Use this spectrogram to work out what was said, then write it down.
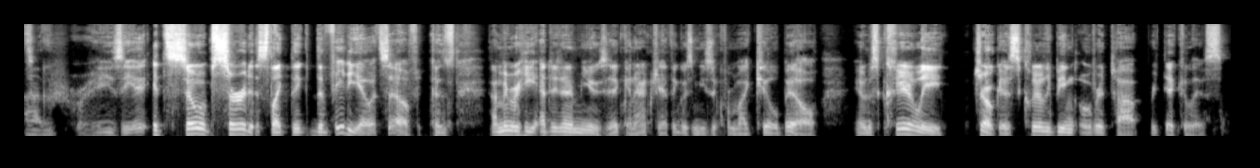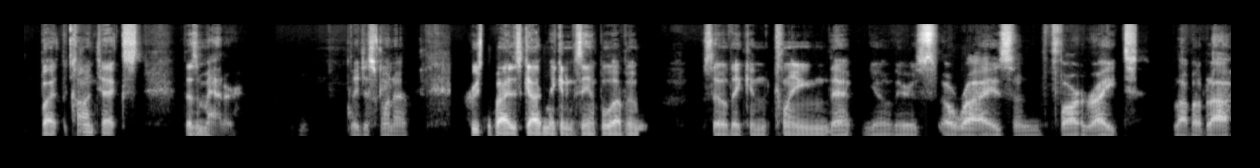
That's um, crazy. It's so absurd. It's like the, the video itself, because I remember he edited music, and actually, I think it was music from like Kill Bill. And it was clearly joke. It's clearly being over top, ridiculous but the context doesn't matter. They just want to crucify this guy, make an example of him, so they can claim that you know there's a rise and far right, blah blah blah,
